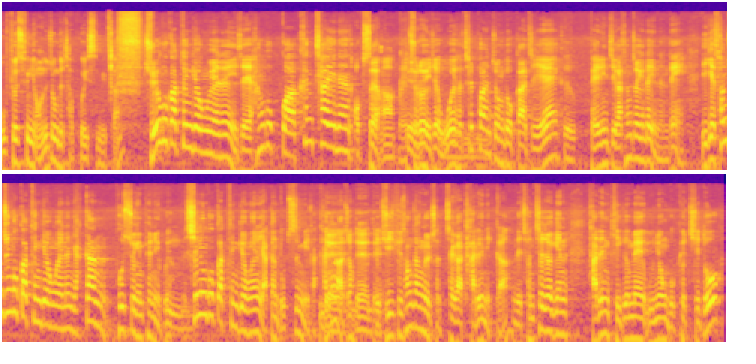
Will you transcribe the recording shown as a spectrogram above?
목표 수익이 어느 정도 잡고 있습니까? 주요국 같은 경우에는 이제 한국과 큰 차이는 없어요. 아, 네? 주로 이제 5에서 7% 정도까지의 그 배린지가 선정이 돼 있는데 이게 선진국 같은 경우에는 약간 보수적인 편이고요. 신흥국 같은 경우에는 약간 높습니다. 당연하죠. 음. 네, 네, 네. GDP 성장률 자체가 다르니까. 근데 전체적인 다른 기금의 운용 목표치도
